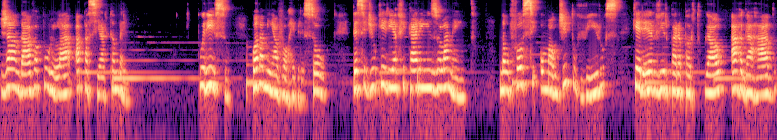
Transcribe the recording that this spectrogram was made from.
já andava por lá a passear também. Por isso, quando a minha avó regressou, decidiu que iria ficar em isolamento, não fosse o maldito vírus querer vir para Portugal agarrado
